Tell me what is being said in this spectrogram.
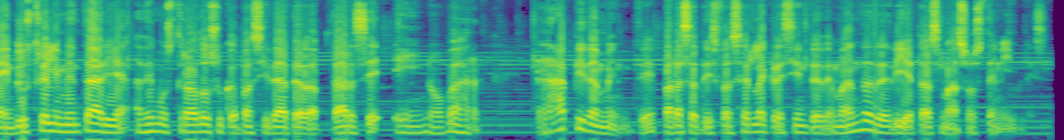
La industria alimentaria ha demostrado su capacidad de adaptarse e innovar rápidamente para satisfacer la creciente demanda de dietas más sostenibles.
